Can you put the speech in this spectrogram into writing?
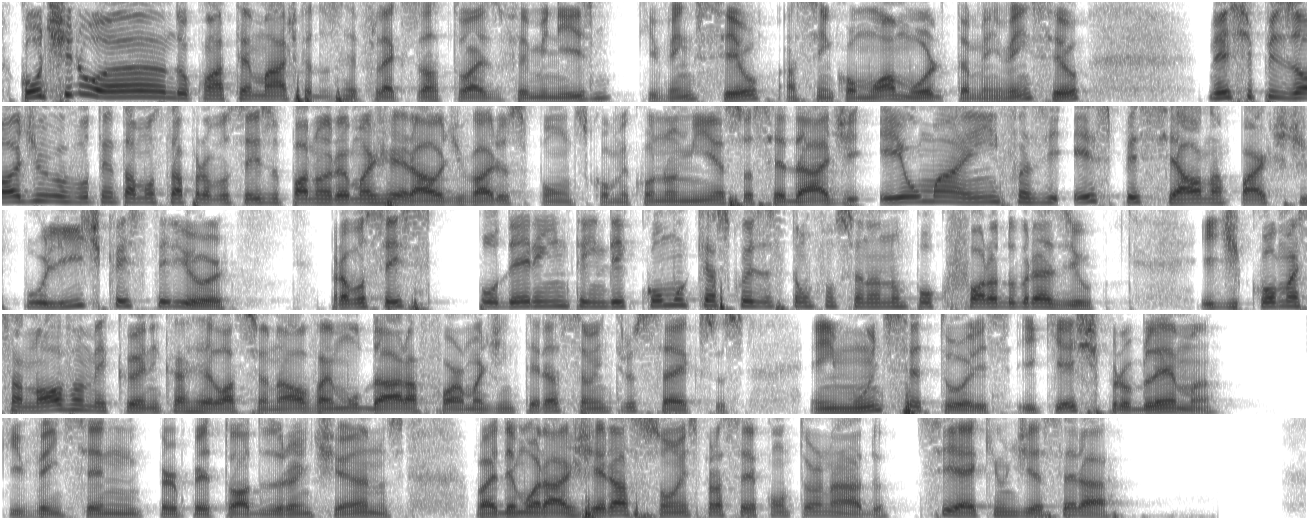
Continuando com a temática dos reflexos atuais do feminismo, que venceu, assim como o amor também venceu, neste episódio eu vou tentar mostrar para vocês o panorama geral de vários pontos, como economia, sociedade e uma ênfase especial na parte de política exterior, para vocês poderem entender como que as coisas estão funcionando um pouco fora do Brasil e de como essa nova mecânica relacional vai mudar a forma de interação entre os sexos em muitos setores e que este problema, que vem sendo perpetuado durante anos, vai demorar gerações para ser contornado, se é que um dia será.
